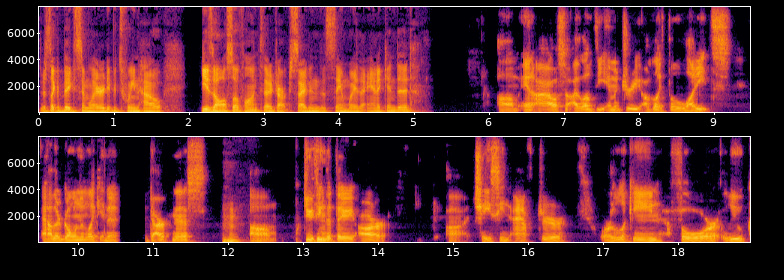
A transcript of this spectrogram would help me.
there's like a big similarity between how he's also fallen to the dark side in the same way that Anakin did. Um, and I also I love the imagery of like the lights and how they're going in like in a darkness. Mhm. Um, do you think that they are uh, chasing after or looking for Luke?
